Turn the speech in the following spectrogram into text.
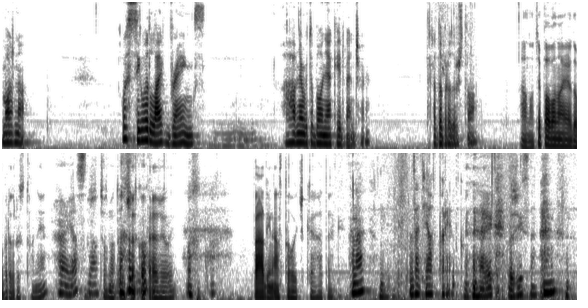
možno. We'll see what life brings. A hlavne by to bol nejaký adventure. Teda dobrodružstvo. Áno, teplá vlna je dobrodružstvo, nie? Hej, jasno. Čo sme tu všetko prežili. Pády na stoličkách a tak. Áno, zatiaľ v poriadku. Hej, drží sa. Mhm.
